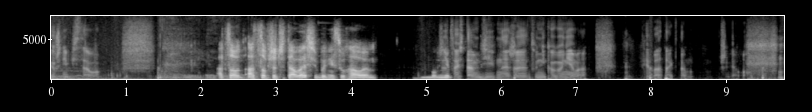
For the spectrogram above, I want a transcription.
Już nie pisało. A co, a co przeczytałeś? Bo nie słuchałem. Bo Że mnie... coś tam dziwne, że tu nikogo nie ma. Chyba tak tam brzmiało.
